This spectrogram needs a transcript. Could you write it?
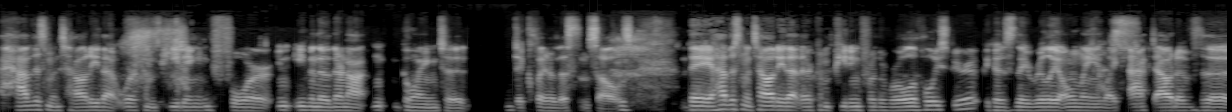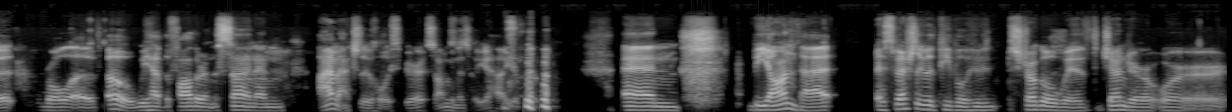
have this mentality that we're competing for, even though they're not going to declare this themselves they have this mentality that they're competing for the role of holy spirit because they really only like act out of the role of oh we have the father and the son and i'm actually the holy spirit so i'm going to tell you how you're and beyond that especially with people who struggle with gender or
